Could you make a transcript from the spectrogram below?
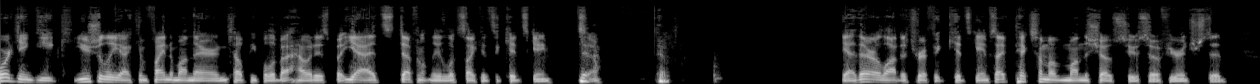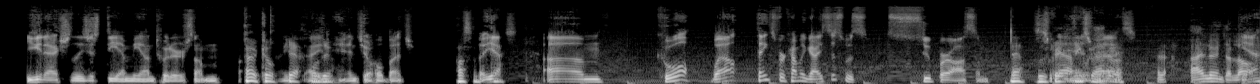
Board Game Geek. Usually I can find them on there and tell people about how it is. But yeah, it's definitely looks like it's a kids game. So Yeah. Yeah. Yeah, there are a lot of terrific kids games. I've picked some of them on the shows too. So if you're interested, you can actually just DM me on Twitter or something. oh cool I, yeah I we'll do hand you a whole bunch. awesome but yeah. Um, cool. Well, thanks for coming, guys. This was super awesome. yeah this was great Yeah, thanks for having us I learned a lot. Yeah,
